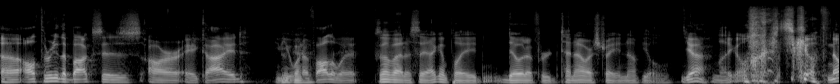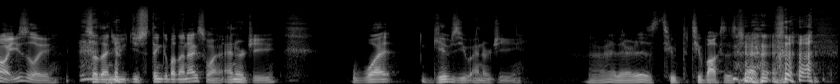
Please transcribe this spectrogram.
Uh, all three of the boxes are a guide if you want to follow it. Because I'm about to say I can play Dota for ten hours straight enough. You'll Yeah. like, oh, let's go. No, easily. So then you just think about the next one energy. What gives you energy? All right, there it is. Two two boxes checked.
